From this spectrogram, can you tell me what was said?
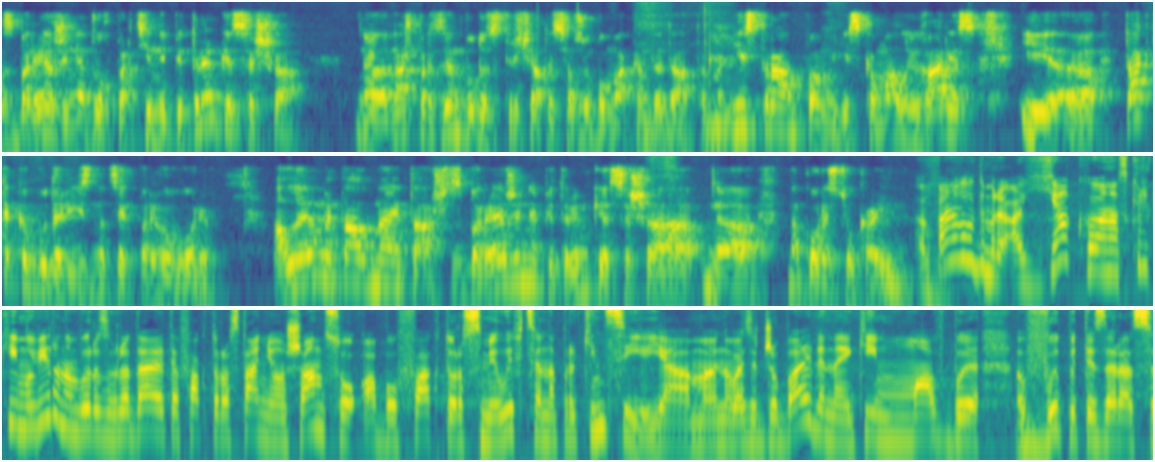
збереження двохпартійної підтримки США. Е, наш президент буде зустрічатися з обома кандидатами і з Трампом, і з Камалою Гарріс. І е, тактика буде різна цих переговорів, але мета одна і та ж збереження підтримки США е, на користь України. Пане Володимире, а як е, наскільки ймовірним ви розглядаєте фактор останнього шансу або фактор сміливця наприкінці? Я маю на увазі Джо Байдена, який мав би випити зараз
